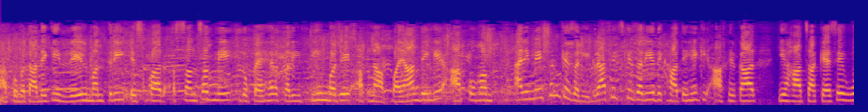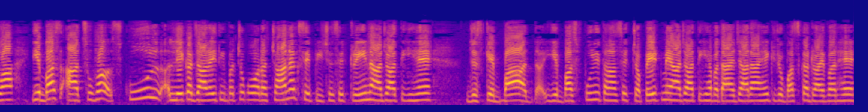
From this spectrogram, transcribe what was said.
आपको बता दें कि रेल मंत्री इस पर संसद में दोपहर करीब तीन बजे अपना बयान देंगे। आपको हम एनिमेशन के ज़रिए ग्राफिक्स के ज़रिए दिखाते हैं कि आखिरकार ये हादसा कैसे हुआ। ये बस आज सुबह स्कूल लेकर जा रही थी बच्चों को और अचानक से पीछे से ट्रेन आ जाती है। जिसके बाद ये बस पूरी तरह से चपेट में आ जाती है। बताया जा रहा है कि जो बस का ड्राइवर है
